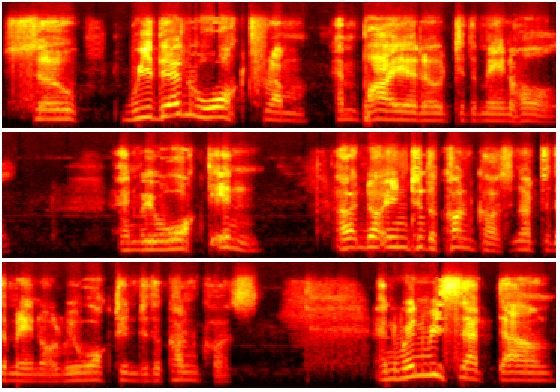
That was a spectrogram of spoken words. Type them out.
So we then walked from Empire Road to the main hall. And we walked in uh, no, into the concourse, not to the main hall. We walked into the concourse. And when we sat down,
